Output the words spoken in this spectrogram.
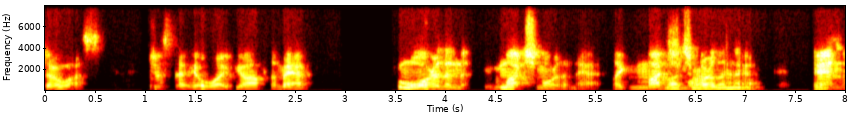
show us? Just that he'll wipe you off the map. More than much more than that. Like much, much more, more than, than, that. that. And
